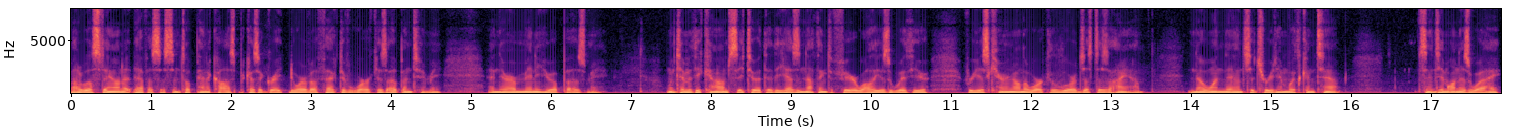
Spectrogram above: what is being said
But I will stay on at Ephesus until Pentecost because a great door of effective work is open to me, and there are many who oppose me. When Timothy comes, see to it that he has nothing to fear while he is with you, for he is carrying on the work of the Lord just as I am. No one then should treat him with contempt. Send him on his way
